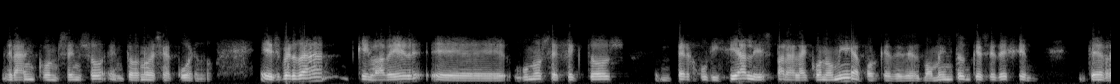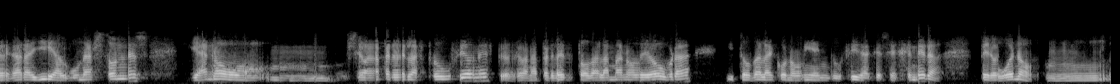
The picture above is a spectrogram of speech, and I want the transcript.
gran consenso en torno a ese acuerdo. Es verdad que va a haber eh, unos efectos perjudiciales para la economía, porque desde el momento en que se dejen de regar allí algunas zonas, ya no mm, se van a perder las producciones, pero se van a perder toda la mano de obra y toda la economía inducida que se genera. Pero bueno, mm,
